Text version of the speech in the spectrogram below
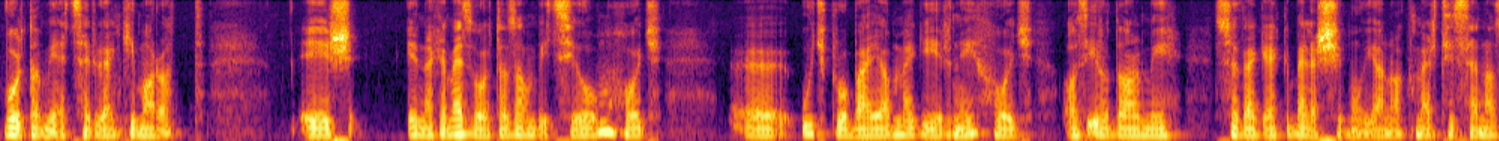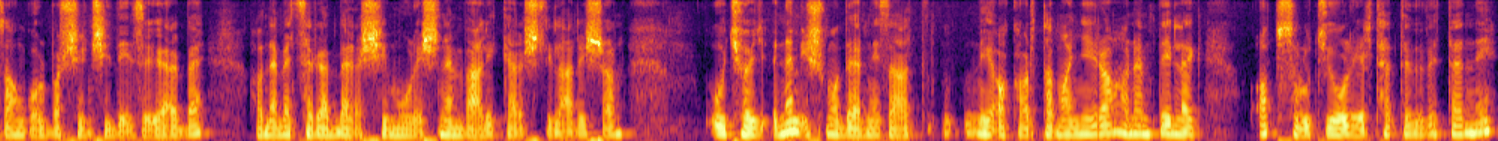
volt, ami egyszerűen kimaradt, és én nekem ez volt az ambícióm, hogy ö, úgy próbáljam megírni, hogy az irodalmi szövegek belesimuljanak, mert hiszen az angolba sincs idézőjelbe, hanem egyszerűen belesimul, és nem válik el stilárisan. Úgyhogy nem is modernizálni akartam annyira, hanem tényleg abszolút jól érthetővé tenni.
